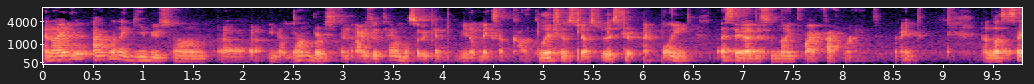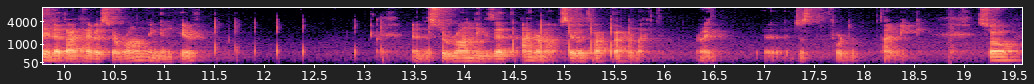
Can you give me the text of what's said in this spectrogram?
And I, will, I want to give you some uh, you know numbers and isothermal so we can you know make some calculations just to illustrate my point. Let's say that this is 95 Fahrenheit, right? And let's say that I have a surrounding in here and the surrounding is at, I don't know, 75 Fahrenheit, right? Uh, just for the time being. So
